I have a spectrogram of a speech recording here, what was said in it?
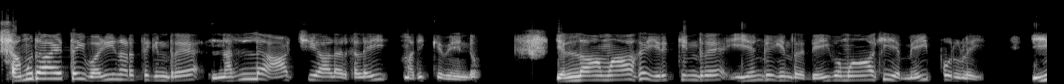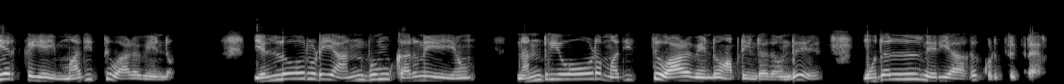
சமுதாயத்தை வழி நடத்துகின்ற நல்ல ஆட்சியாளர்களை மதிக்க வேண்டும். எல்லாமாக இருக்கின்ற இயங்குகின்ற தெய்வமாகிய மெய்ப்பொருளை இயற்கையை மதித்து வாழ வேண்டும். எல்லோருடைய அன்பும் கருணையையும் நன்றியோட மதித்து வாழ வேண்டும் அப்படின்றத வந்து முதல் நெறியாக கொடுத்திருக்கிறார்.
